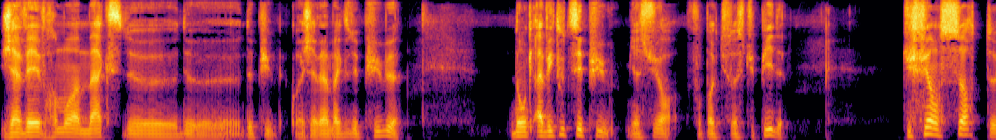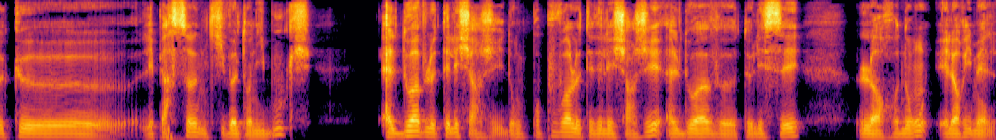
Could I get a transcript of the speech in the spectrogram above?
j'avais vraiment un max de, de, de pub, quoi. J'avais un max de pub. Donc avec toutes ces pubs, bien sûr, faut pas que tu sois stupide. Tu fais en sorte que les personnes qui veulent ton e-book, elles doivent le télécharger. Donc pour pouvoir le télécharger, elles doivent te laisser leur nom et leur email.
